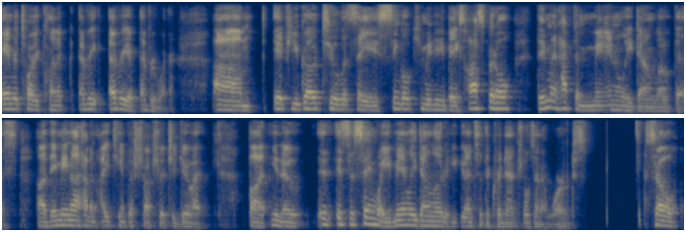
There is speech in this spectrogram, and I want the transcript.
ambulatory clinic, every every everywhere. Um, if you go to, let's say, a single community-based hospital, they might have to manually download this. Uh, they may not have an IT infrastructure to do it, but you know, it, it's the same way. You manually download it, you enter the credentials, and it works. So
